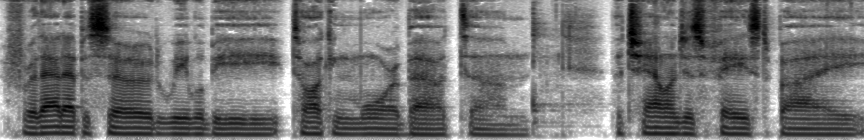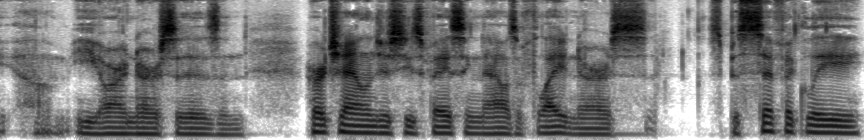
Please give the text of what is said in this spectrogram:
For that episode, we will be talking more about um, the challenges faced by um, ER nurses and her challenges she's facing now as a flight nurse, specifically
